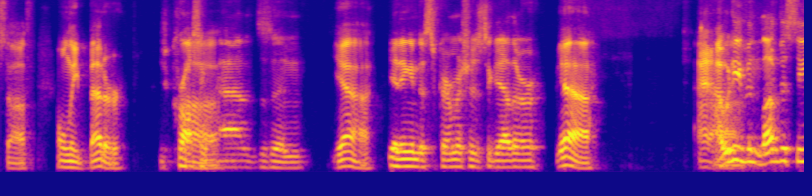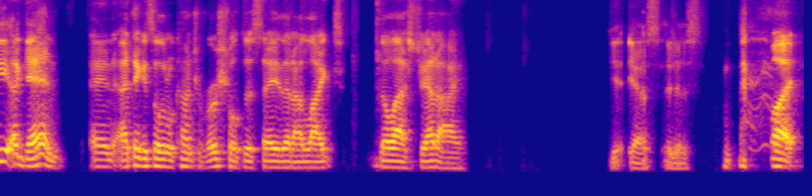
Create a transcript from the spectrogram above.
stuff, only better. Just crossing Uh, paths and Yeah, getting into skirmishes together. yeah, And I would Uh, even love to see again. And I think it's a little controversial to say that I liked The Last Jedi, y- yes, it is. but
